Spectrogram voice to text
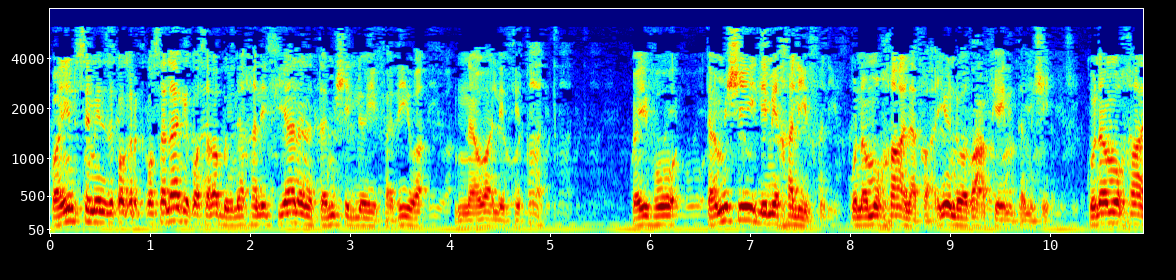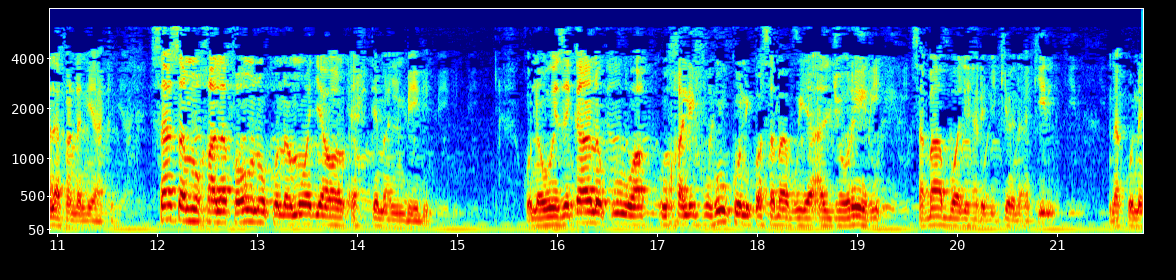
kwa nini tuseme inaweza kuwa katika kosa lake kwa sababu inakhalifiana na tamshi lililohifadhiwa na wale thiqat kwa hivyo tamshi limekhalifu kuna mukhalafa hiyo ndio dhaifu ya tamshi kuna mukhalafa ndani yake sasa mukhalafa huno kuna moja wa ihtimal mbili. Kuna uwezekano kuwa ukhalifu huku ni kwa sababu ya aljuriri sababu aliharibikiwa na akili na kuna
